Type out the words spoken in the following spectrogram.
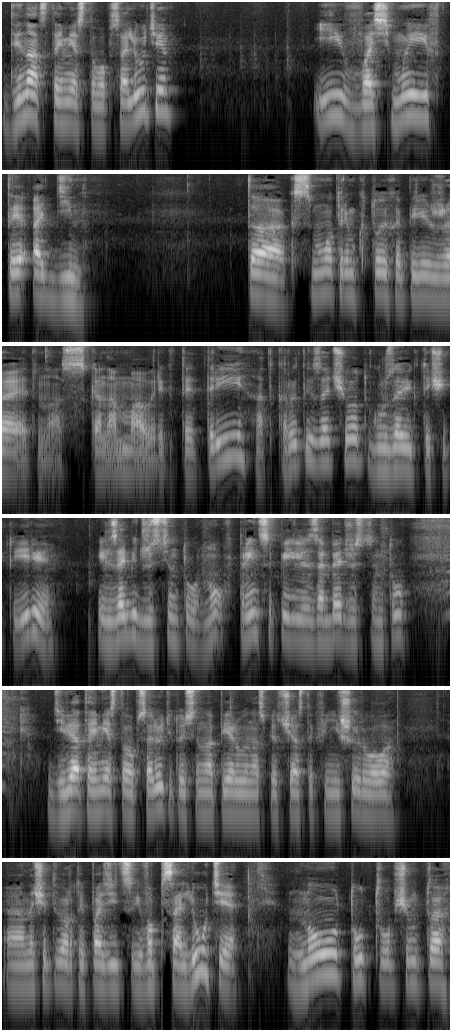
12 место в абсолюте и восьмые в Т1. Так, смотрим, кто их опережает у нас. Канам Маврик Т3, открытый зачет, грузовик Т4, Элизабет Жестинту. Ну, в принципе, Элизабет Жестинту девятое место в абсолюте, то есть она первую на спецучасток финишировала э, на четвертой позиции в абсолюте. Ну, тут, в общем-то,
